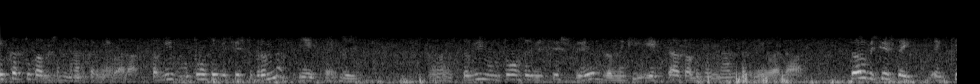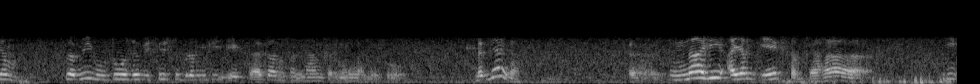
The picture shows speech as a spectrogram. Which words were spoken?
एकत्व का अनुसंधान करने वाला। सभी भूतों से विशिष्ट ब्रह्म एक है। हाँ, सभी भूतों से विशिष्ट ब्रह्म की एकता का अनुसंधान करने वाला। सर्व विशिष्ट ऐक्यम। सभी भूतों से विशिष्ट ब्रह्म की एकता का अनुसंधान करने वाले को। लग जाएगा? न ही अयम एक शब्द कि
